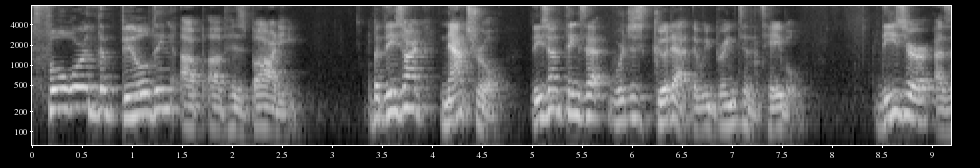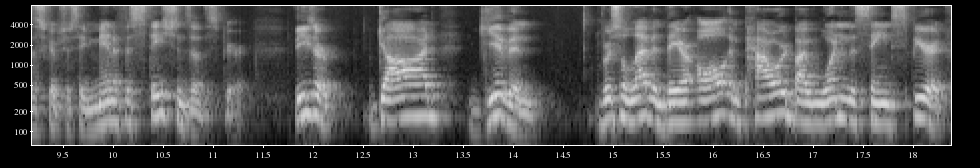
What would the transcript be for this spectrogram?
for the building up of his body. But these aren't natural. These aren't things that we're just good at that we bring to the table. These are, as the scriptures say, manifestations of the Spirit. These are God given. Verse 11, they are all empowered by one and the same Spirit,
